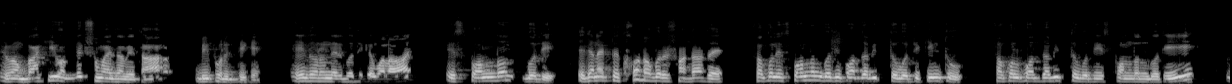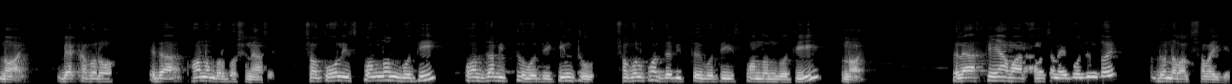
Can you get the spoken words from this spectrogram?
এবং বাকি অর্ধেক সময় যাবে তার বিপরীত দিকে। এই ধরনের গতিকে বলা হয় স্পন্দন গতি। এখানে একটা খ নম্বরের সংখ্যা আছে, সকল স্পন্দন গতি পর্যাবৃত্ত গতি, কিন্তু সকল পর্যাবৃত্ত গতি স্পন্দন গতি নয়। ব্যাখ্যা করো। এটা খ নম্বর প্রশ্নে আসে। সকল স্পন্দন গতি পর্যাবৃত্ত গতি, কিন্তু সকল পর্যাবৃত্ত গতি স্পন্দন গতি নয়। তাহলে আজকে আমার আলোচনা এই পর্যন্তই। ধন্যবাদ সবাইকে।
